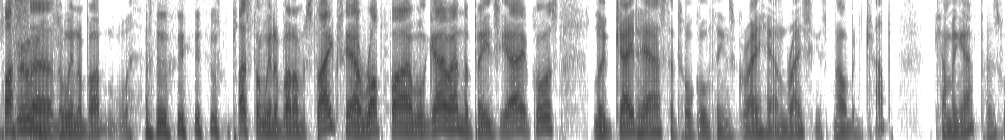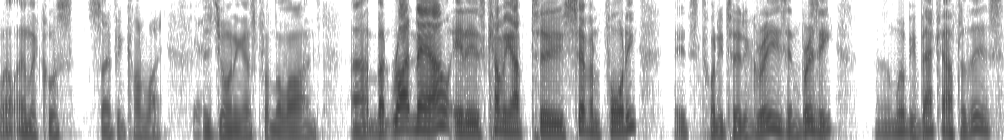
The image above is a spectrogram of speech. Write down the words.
plus uh, the Winterbottom, plus the Winterbottom stakes. How Rothfire will go, and the PGA, of course. Luke Gatehouse to talk all things greyhound racing. It's Melbourne Cup coming up as well, and of course Sophie Conway is joining us from the Lions. Uh, but right now it is coming up to seven forty. It's twenty two degrees in Brizzy. Uh, we'll be back after this.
